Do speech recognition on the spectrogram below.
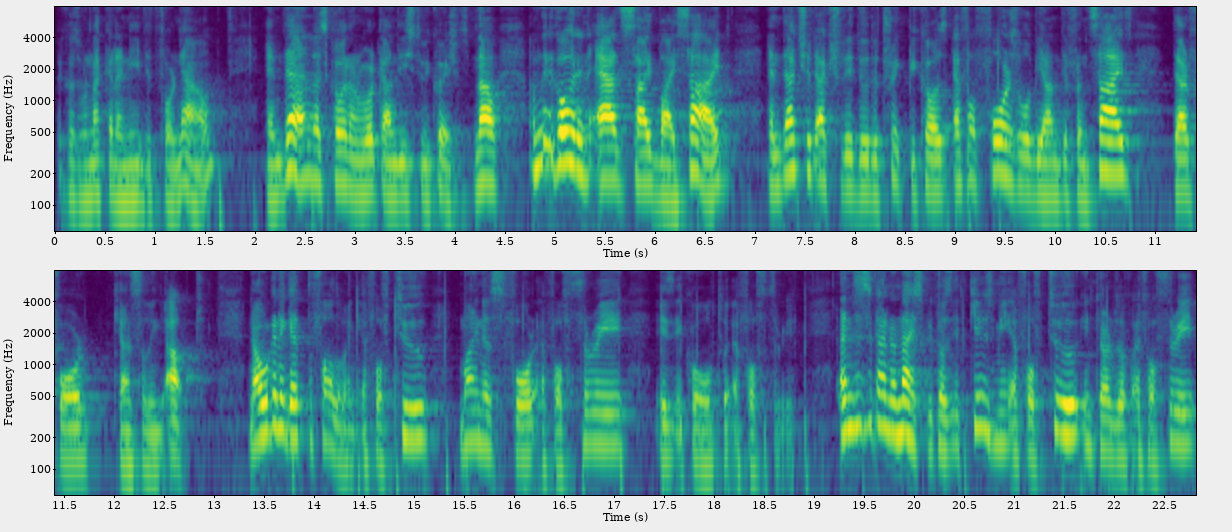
because we're not going to need it for now. And then let's go ahead and work on these two equations. Now, I'm going to go ahead and add side by side, and that should actually do the trick because f of 4s will be on different sides, therefore canceling out. Now we're going to get the following. f of 2 minus 4 f of 3 is equal to f of 3. And this is kind of nice because it gives me f of 2 in terms of f of 3,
